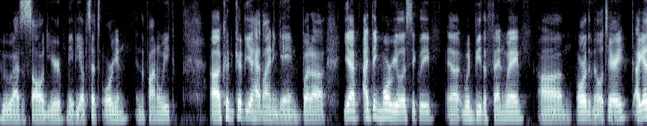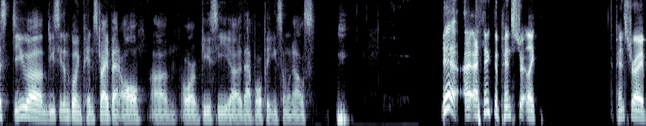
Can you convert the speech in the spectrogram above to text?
who has a solid year, maybe upsets Oregon in the final week uh, could could be a headlining game. But uh, yeah, I think more realistically uh, would be the Fenway um, or the military. I guess do you uh, do you see them going pinstripe at all, um, or do you see uh, that bowl picking someone else? Yeah, I, I think the pinstripe like the pinstripe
